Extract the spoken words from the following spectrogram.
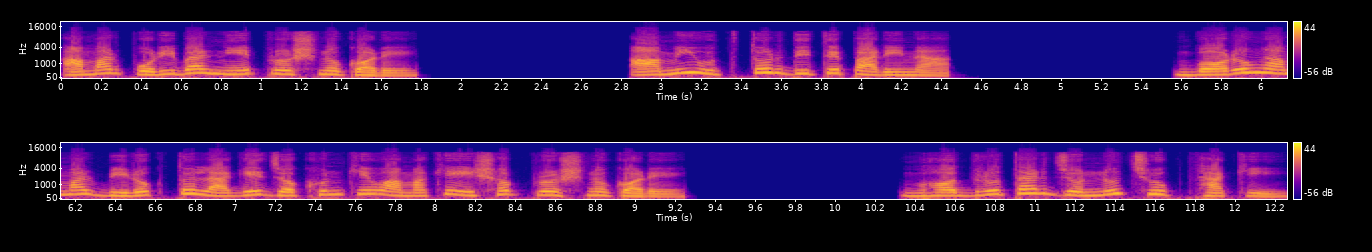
আমার পরিবার নিয়ে প্রশ্ন করে। আমি উত্তর দিতে পারি না। বরং আমার বিরক্ত লাগে যখন কেউ আমাকে এসব প্রশ্ন করে। ভদ্রতার জন্য চুপ থাকি।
